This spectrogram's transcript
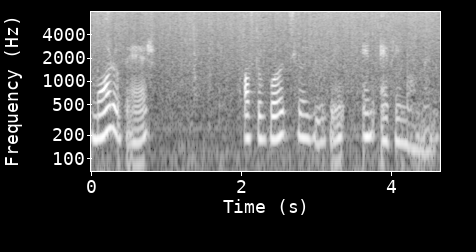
more aware of the words you are using in every moment.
